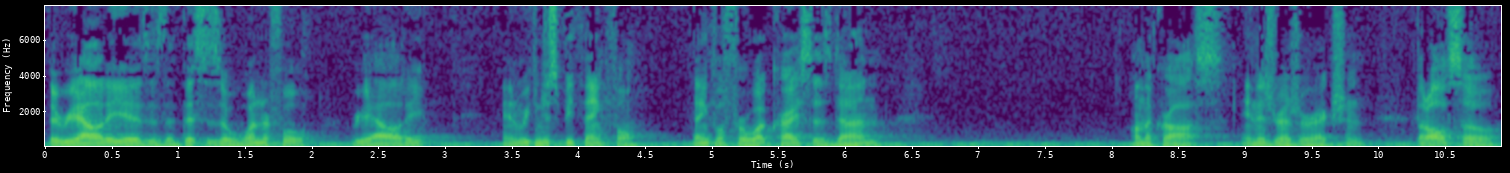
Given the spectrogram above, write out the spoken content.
the reality is is that this is a wonderful reality, and we can just be thankful, thankful for what Christ has done on the cross in His resurrection, but also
